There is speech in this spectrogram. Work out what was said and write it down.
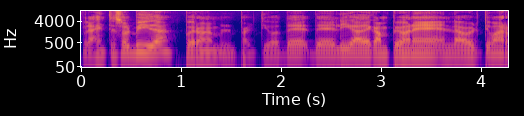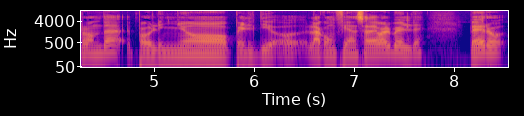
la gente se olvida, pero en el partido de, Liga de Campeones en la última ronda, Paulinho perdió la confianza de Valverde, pero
